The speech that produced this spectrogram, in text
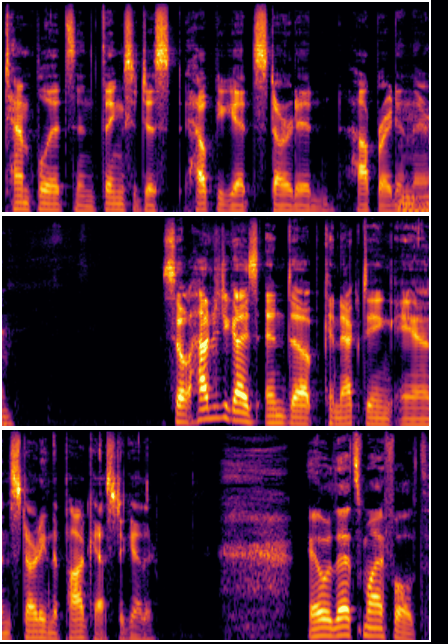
templates and things to just help you get started. Hop right in there. So, how did you guys end up connecting and starting the podcast together? Yeah, well, that's my fault.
